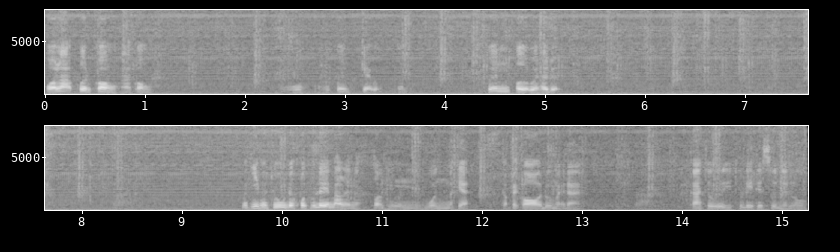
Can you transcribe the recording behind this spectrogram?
ขอละเปิดกล่องหากล่อง เพื่อนแกะเพื่อนเพื่อนเปิดไว้เท่าด้วย เมื่อกี้ผมจูได้โคตรทุเรศมากเลยนะ ตอนที่มันวนเมื่อกี้กลับไปกอดูใหม่ได้ การทุที่ทุเรศที่สุดในโลก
